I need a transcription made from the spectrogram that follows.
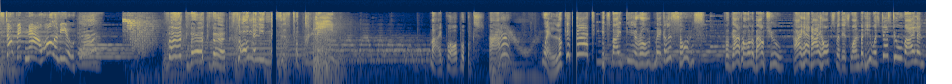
Stop it now, all of you! Work, work, work. So many messes to clean. My poor books. Huh? Well, look at that. It's my dear old Megalosaurus. Forgot all about you. I had high hopes for this one, but he was just too violent.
